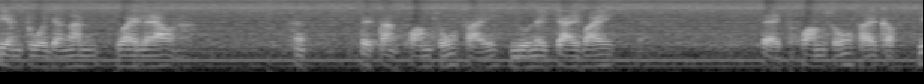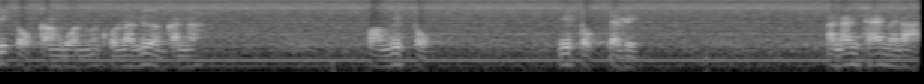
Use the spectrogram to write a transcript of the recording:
เตรียมตัวอย่างนั้นไว้แล้วนะได้ตั้งความสงสัยอยู่ในใจไว้ แต่ความสงสัยกับวิตกกังวลมันคนละเรื่องกันนะ ความวิตก วิตกจริต อันนั้นใช้ไม่ได้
